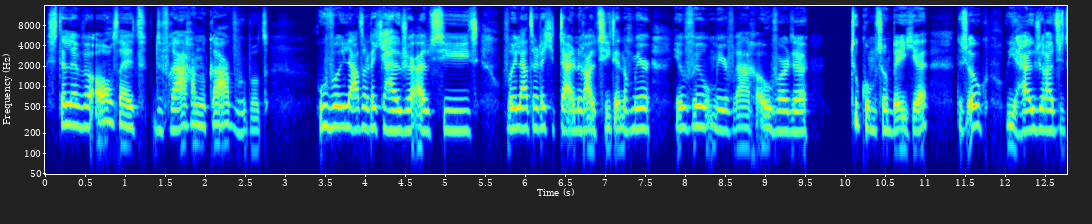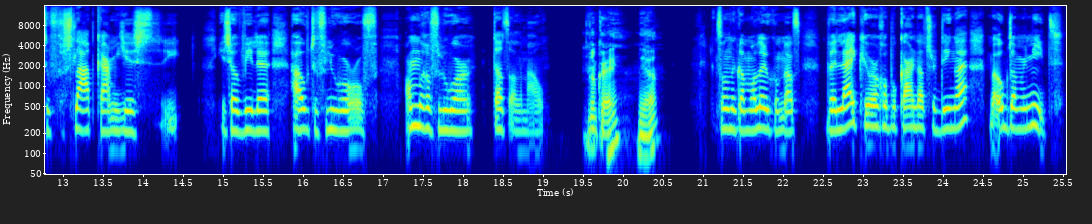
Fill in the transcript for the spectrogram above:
stellen we altijd de vraag aan elkaar. Bijvoorbeeld, hoe wil je later dat je huis eruit ziet? Hoe wil je later dat je tuin eruit ziet? En nog meer, heel veel meer vragen over de toekomst zo'n beetje. Dus ook hoe je huis eruit ziet, hoeveel slaapkamertjes je zou willen, houten vloer of andere vloer. Dat allemaal. Oké, ja. Dat vond ik allemaal leuk, omdat we lijken heel erg op elkaar en dat soort dingen, maar ook dan weer niet.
